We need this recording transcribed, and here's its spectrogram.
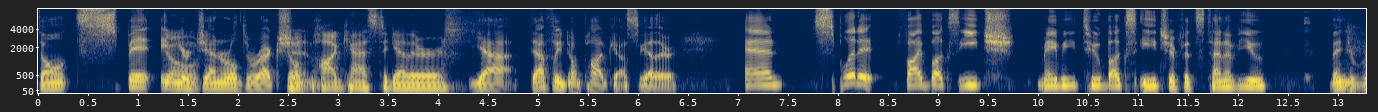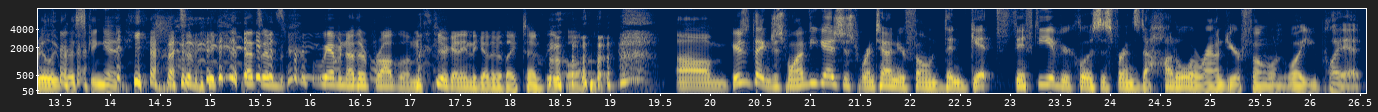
don't spit in your Don't- general direction. Don't podcast together. yeah definitely don't podcast together and split it five bucks each maybe two bucks each if it's 10 of you then you're really risking it yeah, that's a big. That's a. we have another problem if you're getting together with like ten people. Um Here's the thing: just one of you guys just rent it on your phone, then get fifty of your closest friends to huddle around your phone while you play it.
